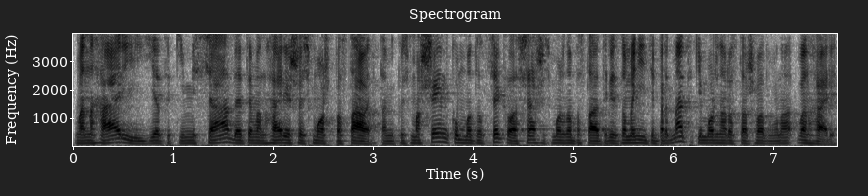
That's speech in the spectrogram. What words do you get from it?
в ангарі. Є такі місця, де ти в ангарі щось можеш поставити. Там якусь машинку, мотоцикл, ще щось можна поставити. Різноманітні предмети, які можна розташувати в ангарі.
